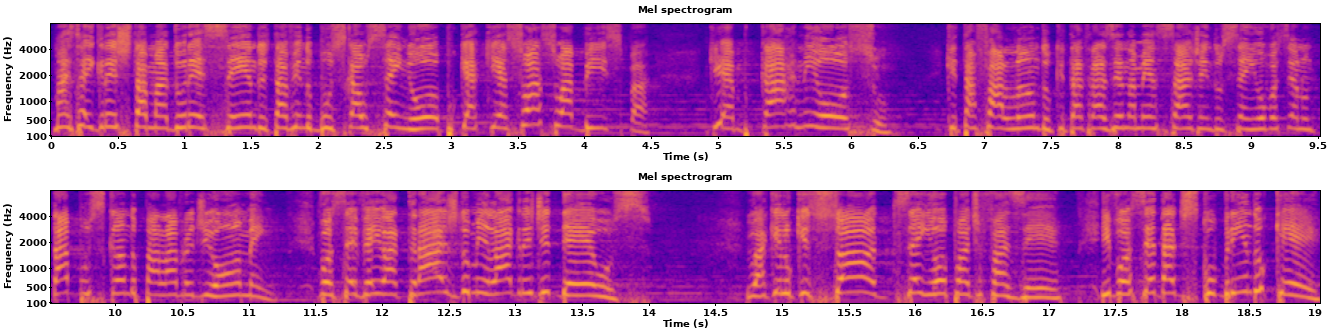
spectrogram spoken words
Mas a igreja está amadurecendo e está vindo buscar o Senhor, porque aqui é só a sua bispa, que é carne e osso, que está falando, que está trazendo a mensagem do Senhor. Você não está buscando palavra de homem, você veio atrás do milagre de Deus aquilo que só o Senhor pode fazer. E você está descobrindo o que?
